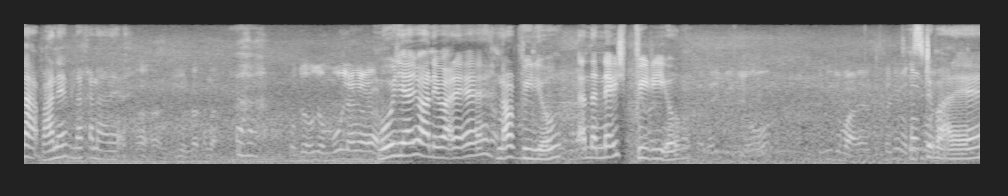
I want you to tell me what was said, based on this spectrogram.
ဏာဘာနဲ့လက္ခဏာနဲ့ဟုတ်ကဲ့ဟုတ်ကဲ့မိုးရမ်းရရမိုးရမ်းရွာနေပါတယ်နောက်ဗီဒီယို and the next video ဒီဒီ ပါတယ်ဒီဒီစစ်ပါတယ်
